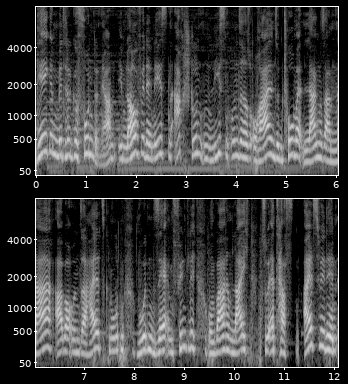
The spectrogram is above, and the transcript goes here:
Gegenmittel gefunden. Ja? Im Laufe der nächsten acht Stunden ließen unsere oralen Symptome langsam nach, aber unsere Halsknoten wurden sehr empfindlich und waren leicht zu ertasten. Als wir den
